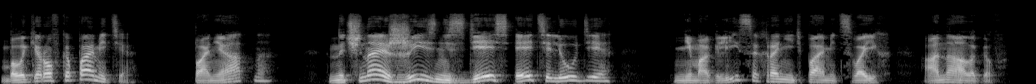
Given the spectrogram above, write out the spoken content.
Блокировка памяти? Понятно. Начиная жизнь здесь, эти люди не могли сохранить память своих аналогов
